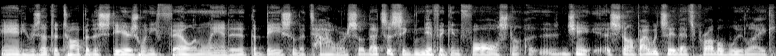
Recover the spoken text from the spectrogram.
and he was at the top of the stairs when he fell and landed at the base of the tower. So that's a significant fall. Stomp, I would say that's probably like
